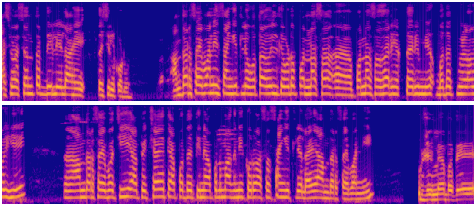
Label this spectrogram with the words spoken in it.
आश्वासन तर दिलेलं आहे तहसीलकडून. आमदार साहेबांनी सांगितले होता होईल तेवढं पन्नास पन्नास हजार हेक्टरी मि मदत मिळावी ही आमदार साहेबाची अपेक्षा आहे. त्या पद्धतीने आपण मागणी करू असं सांगितलेलं आहे आमदार साहेबांनी. जिल्ह्यामध्ये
